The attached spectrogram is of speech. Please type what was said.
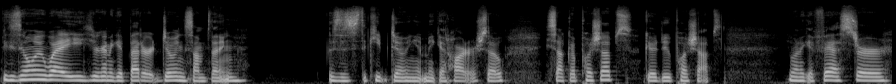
Because the only way you're going to get better at doing something is just to keep doing it, and make it harder. So you suck at push ups, go do push ups. You want to get faster.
